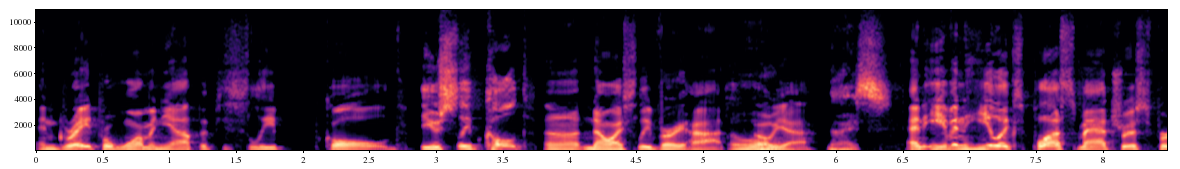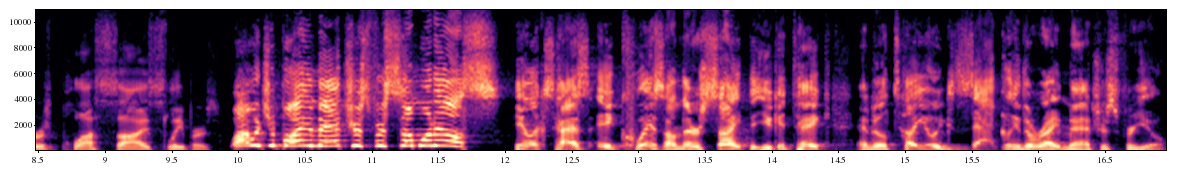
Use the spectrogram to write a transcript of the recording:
and great for warming you up if you sleep cold. Do you sleep cold? Uh, no, I sleep very hot. Oh. oh yeah. Nice. And even Helix Plus mattress for plus size sleepers. Why would you buy a mattress for someone else? Helix has a quiz on their site that you could take, and it'll tell you exactly the right mattress for you.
